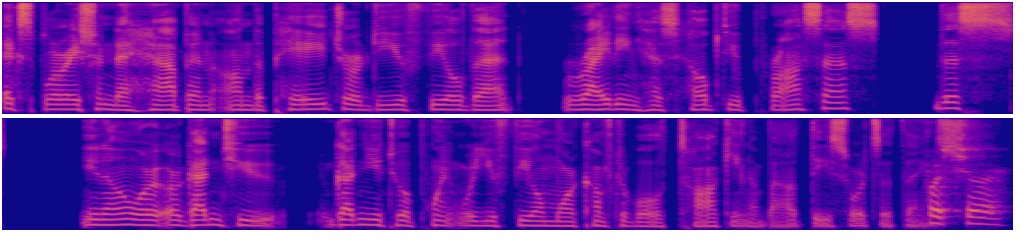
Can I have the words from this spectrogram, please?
exploration to happen on the page, or do you feel that writing has helped you process this, you know, or, or gotten to gotten you to a point where you feel more comfortable talking about these sorts of things? For sure,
